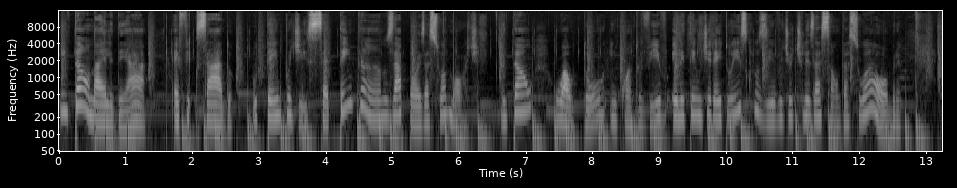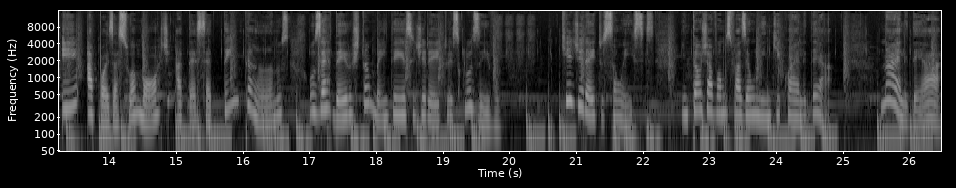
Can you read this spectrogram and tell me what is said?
Então, na LDA, é fixado o tempo de 70 anos após a sua morte. Então, o autor, enquanto vivo, ele tem o direito exclusivo de utilização da sua obra. E, após a sua morte, até 70 anos, os herdeiros também têm esse direito exclusivo. Que direitos são esses? Então, já vamos fazer um link com a LDA. Na LDA,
